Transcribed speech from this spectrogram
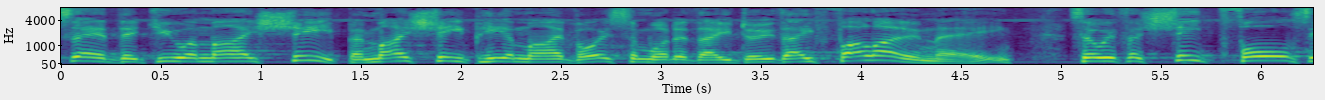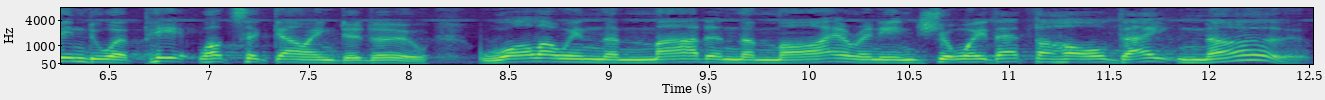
said that you are my sheep, and my sheep hear my voice, and what do they do? They follow me. So if a sheep falls into a pit, what's it going to do? Wallow in the mud and the mire and enjoy that the whole day? No.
